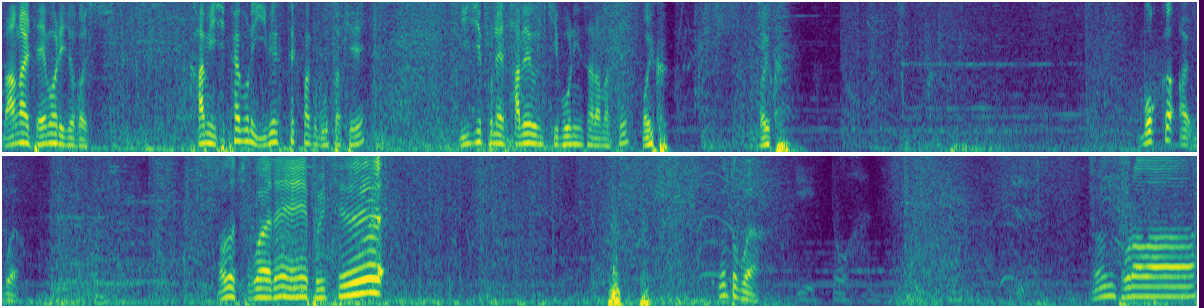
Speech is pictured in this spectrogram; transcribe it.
망할 대머리 저거. 씨. 감히 18분에 200스택밖에 못 쌓게? 20분에 400은 기본인 사람한테? 어이쿠. 어이쿠. 못 가, 아, 뭐야. 너도 죽어야 돼, 불츠! 이건 또 뭐야? 응 돌아와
